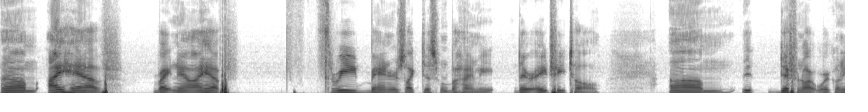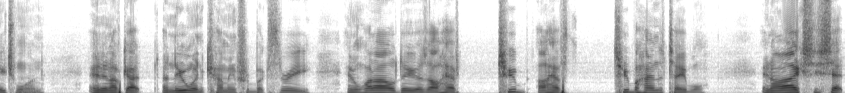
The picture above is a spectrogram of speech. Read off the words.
um, I have right now I have three banners like this one behind me. They're eight feet tall. Um, it, different artwork on each one, and then I've got a new one coming for book three. And what I'll do is I'll have two I'll have two behind the table, and I'll actually set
